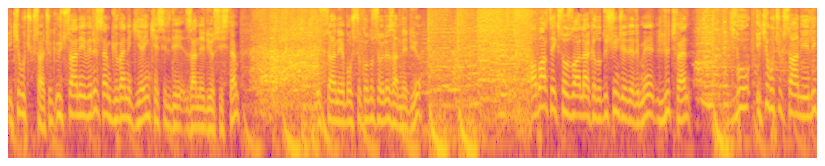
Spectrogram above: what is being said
2,5 saniye. Çünkü 3 saniye verirsem güvenlik yayın kesildi zannediyor sistem. 3 saniye boşluk olursa öyle zannediyor. Abart egzozla alakalı düşüncelerimi lütfen bu iki buçuk saniyelik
